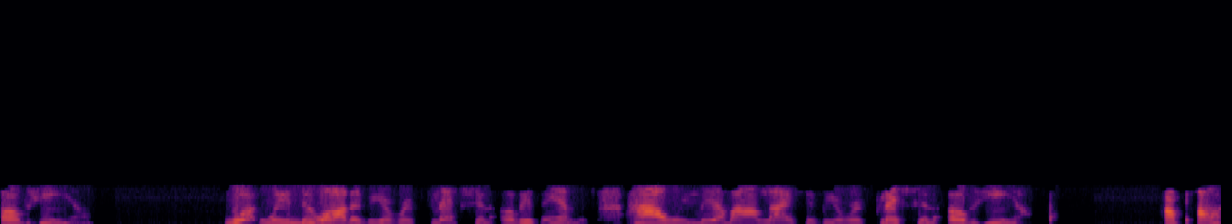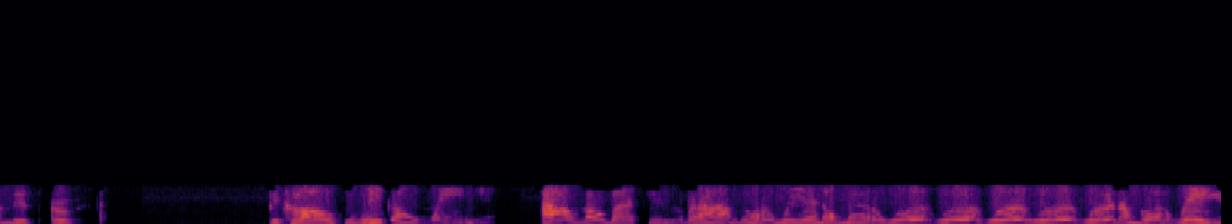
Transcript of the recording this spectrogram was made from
of him. What we do ought to be a reflection of his image. How we live our life should be a reflection of him upon this earth. Because we going to win. I don't know about you, but I'm going to win no matter what, what, what, what, what. I'm going to win.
